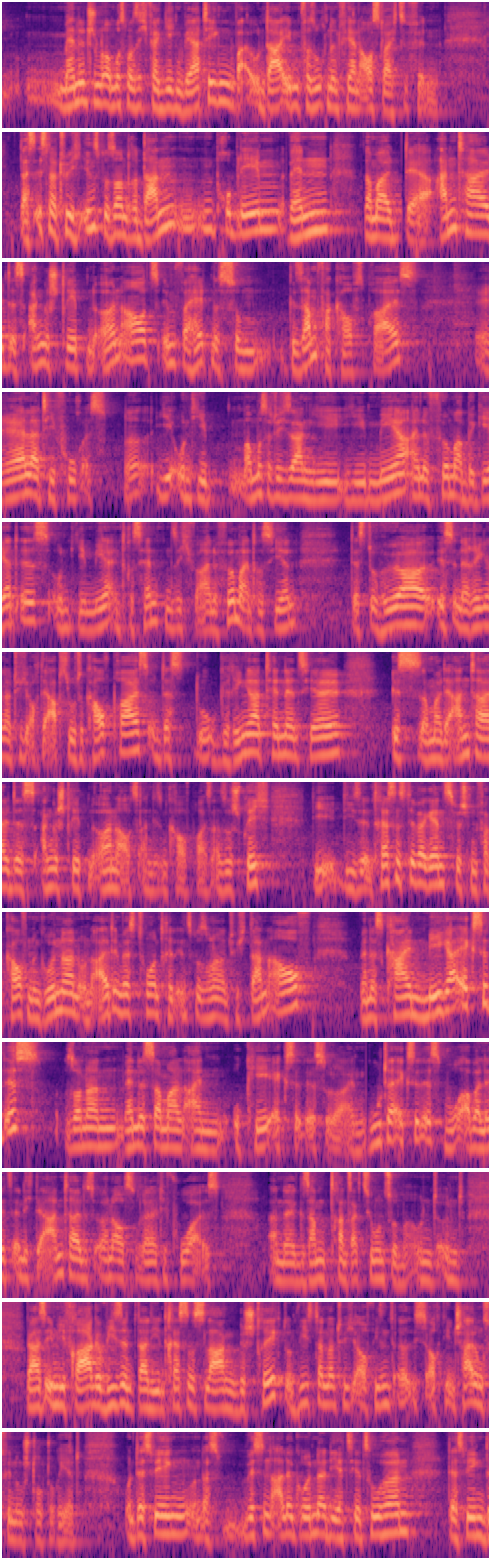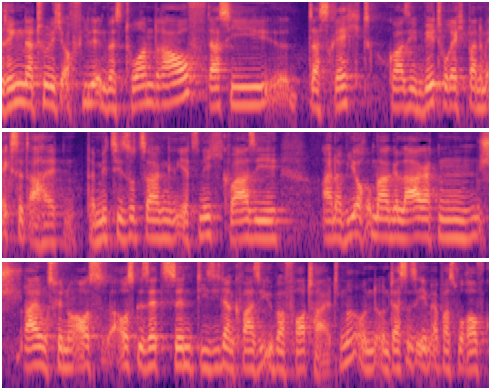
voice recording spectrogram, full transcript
managen oder muss man sich vergegenwärtigen und da eben versuchen, einen fairen Ausgleich zu finden. Das ist natürlich insbesondere dann ein Problem, wenn sag mal, der Anteil des angestrebten Earnouts im Verhältnis zum Gesamtverkaufspreis relativ hoch ist. Ne? Und je, man muss natürlich sagen, je, je mehr eine Firma begehrt ist und je mehr Interessenten sich für eine Firma interessieren, desto höher ist in der Regel natürlich auch der absolute Kaufpreis und desto geringer tendenziell ist sag mal, der Anteil des angestrebten Earnouts an diesem Kaufpreis. Also sprich, die, diese Interessensdivergenz zwischen verkaufenden Gründern und Altinvestoren tritt insbesondere natürlich dann auf, wenn es kein Mega-Exit ist, sondern wenn es sag mal, ein okay-Exit ist oder ein guter Exit ist, wo aber letztendlich der Anteil des Earnouts relativ hoher ist an der Gesamttransaktionssumme. Und, und da ist eben die Frage, wie sind da die Interessenslagen gestrickt und wie ist dann natürlich auch, wie sind, ist auch die Entscheidungsfindung strukturiert. Und deswegen, und das wissen alle Gründer, die jetzt hier zuhören, deswegen dringen natürlich auch viele Investoren drauf, dass sie das Recht, quasi ein Vetorecht bei einem Exit erhalten, damit sie sozusagen jetzt nicht quasi einer wie auch immer gelagerten Scheidungsfindung aus, ausgesetzt sind, die sie dann quasi übervorteilt. Ne? Und, und das ist eben etwas, worauf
